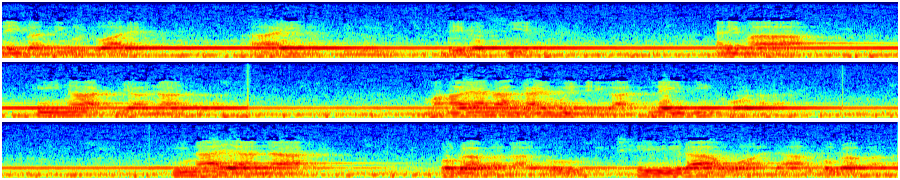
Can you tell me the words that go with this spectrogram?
နိဗ္ဗာန်ဒီကိုသွားတဲ့ခိုင်းလို့ဒီလိုအဓိပ္ပာယ်ရှိတယ်အဲဒီမှာဟိနယာနာဆိုတာမဟာယာနဂိုင်းဝင်တွေကနှိမ်ပြီးခေါ်တာဟဟိနယာနာ ဗုဒ္ဓဘာသာကိုထေရဝါဒဗုဒ္ဓဘာသာ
